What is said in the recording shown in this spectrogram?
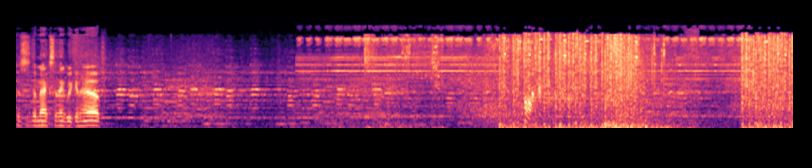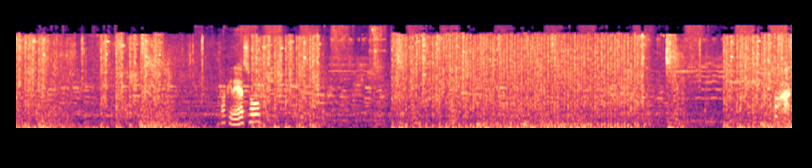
This is the max I think we can have. Fucking asshole. Fuck.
